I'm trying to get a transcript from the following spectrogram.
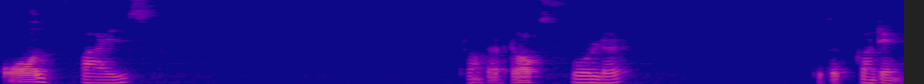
all files from the docs folder to the container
